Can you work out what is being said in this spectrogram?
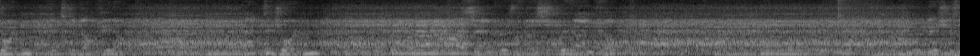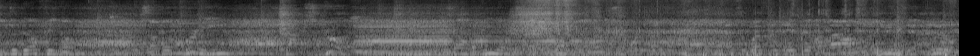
Jordan hits to Delfino. Back to Jordan. Sanders with a screen on Felton. He dishes it to Delfino. It's up a three. Shot's good. Delfino's. That's a weapon they've been allowed to use at will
